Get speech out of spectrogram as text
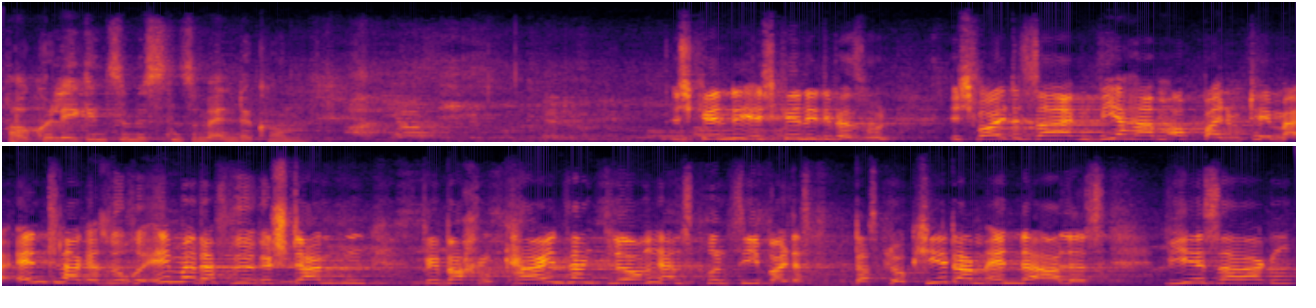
Frau Kollegin, Sie müssten zum Ende kommen. Ich kenne, die, ich kenne die Person. Ich wollte sagen, wir haben auch bei dem Thema Endlagersuche immer dafür gestanden, wir machen kein St. Florians-Prinzip, weil das, blockiert am Ende alles. Wir sagen,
